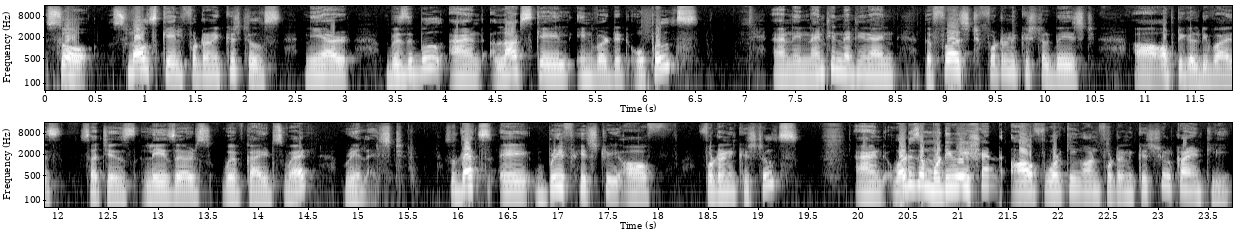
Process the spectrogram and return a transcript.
saw small scale photonic crystals near visible and large scale inverted opals and in 1999 the first photonic crystal based uh, optical device such as lasers waveguides were realized. So, that is a brief history of photonic crystals and what is the motivation of working on photonic crystal currently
